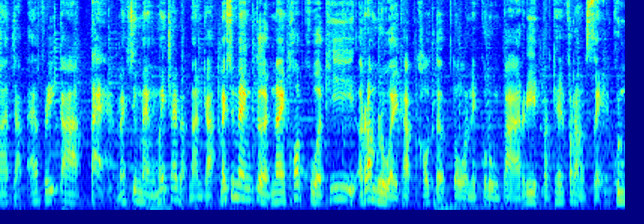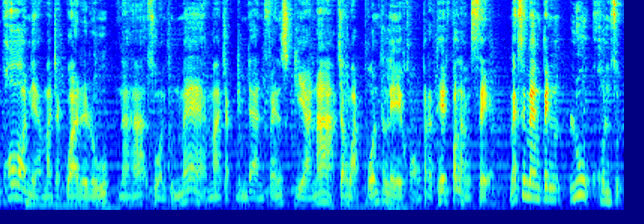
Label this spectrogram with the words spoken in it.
มาจากแอฟริกา แต่แม็กซิแมงไม่ใช่แบบนั้นครับแม็กซิแมงเกิดในครอบครัวที่ร่ำรวยครับเขาเติบโตในกรุงปารีสประเทศฝรั่งเศส คุณพ่อเนี่ยมาจากกวาเดรูปนะฮะส่วนคุณแม่มาจากดินแดนเฟนสเกียนาจังหวัดพ้นทะเลของประเทศฝรั่งเศสแม็กซิแมงเป็นลูกคนสุด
